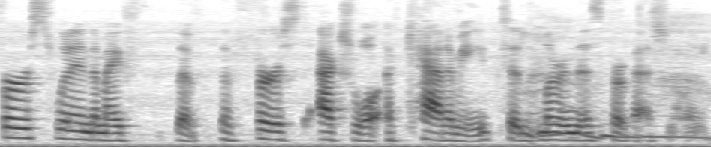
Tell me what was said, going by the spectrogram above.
first went into my the, the first actual academy to learn this professionally.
